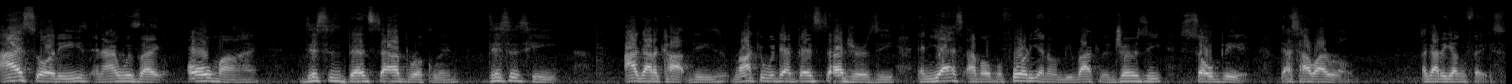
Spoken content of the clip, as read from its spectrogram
I saw these and I was like, oh my, this is Bed-Stuy Brooklyn. This is Heat. I gotta cop these, rocking with that Bed-Stuy jersey. And yes, I'm over 40 and I'm gonna be rocking a jersey. So be it. That's how I roll. I got a young face.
